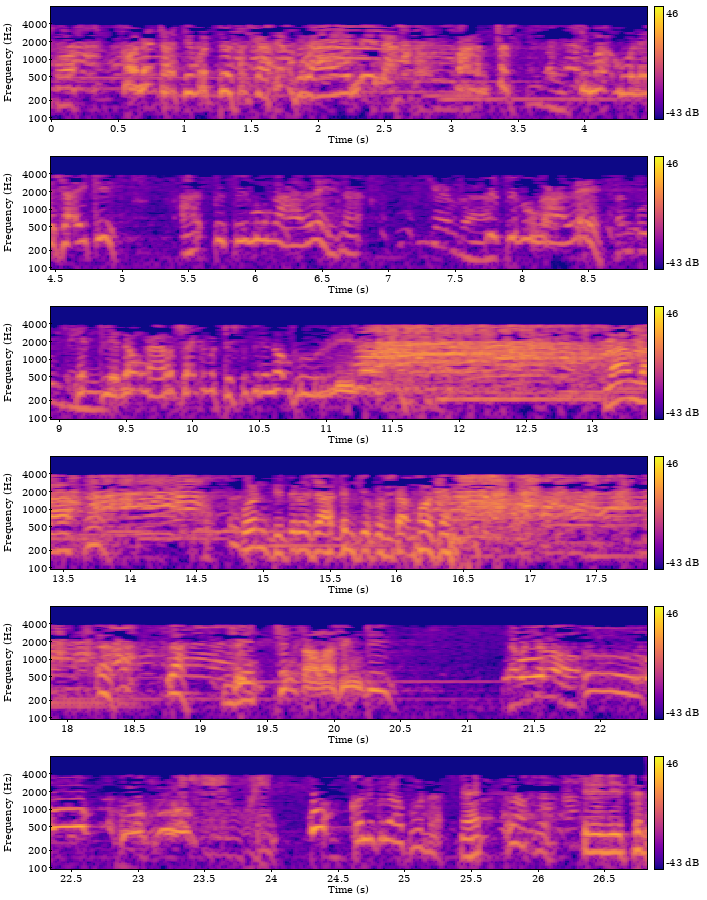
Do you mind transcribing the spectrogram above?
Kok kok nek dadi wedhus gak berani nak. Pantes cuma mulai saiki ah, pipimu ngalih nak. Iya, Mbah. Pipimu ngalih. Kan pundi? Nek biyen nok ngarep saiki wedhus pipine nok mburi. Nak. Mbah, Mbah. Pun diterusaken cukup sak moten. Eh, Lah, sing sing salah sing di Sampe celok. Kan iku lapo nak? Eh, Lapo? cililiten.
